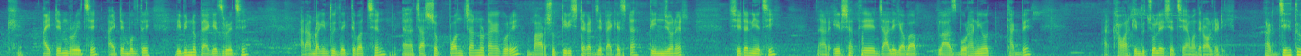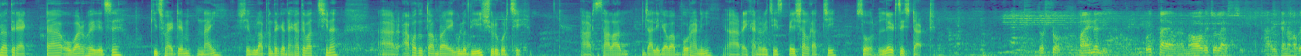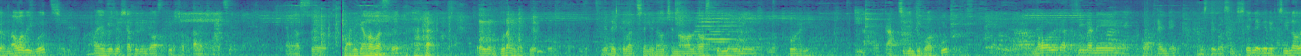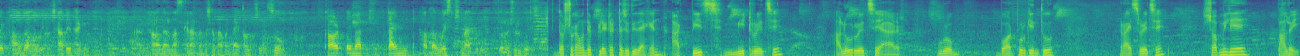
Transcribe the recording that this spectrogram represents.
আইটেম রয়েছে। আইটেম বলতে বিভিন্ন প্যাকেজ রয়েছে। আর আমরা কিন্তু দেখতে পাচ্ছেন চারশো পঞ্চান্ন টাকা করে বারোশো তিরিশ টাকার যে প্যাকেজটা তিনজনের সেটা নিয়েছি। আর এর সাথে জালি কাবাব প্লাস বোরহানিও থাকবে। আর খাবার কিন্তু চলে এসেছে আমাদের অলরেডি আর যেহেতু রাতের একটা ওভার হয়ে গেছে, কিছু আইটেম নাই, সেগুলো আপনাদেরকে দেখাতে পাচ্ছি না। আর আপাতত আমরা এগুলো দিয়েই শুরু করছি। আর সালাদ জালি বোরহানি, আর এখানে রয়েছে special kacchi. So let's start দর্শক ফাইনালি কোথায় আমরা? নবাবে চলে আসছি। আর এখানে হবে নবাবী বোঝ নবাবী বোঝের সাথে কিন্তু অস্থির সব কালেকশন আছে। এখানে আছে জালিকা ভাব আছে। এখানে বুড়াই খাদ্য যে দেখতে পাচ্ছেন, এটা হচ্ছে নবাবের অস্থির লেভেলের বোরহানি কাচ্চি কিন্তু ভরপুর। নবাবের কাচ্চি মানে কথাই নেই, বুঝতে পারছেন? সেই লেভেলের চিল হবে খাওয়া দাওয়া হবে, সাথে থাকে আর খাওয়া দাওয়ার মাঝখানে আপনাদের সাথে আবার দেখা হচ্ছে। সো খাওয়ার টাইম আর টাইম আমরা ওয়েস্ট না করি শুরু করছি। দর্শক, আমাদের প্লেটারটা যদি দেখেন, আট পিস মিট রয়েছে আলু রয়েছে, আর পুরো ভরপুর কিন্তু রাইস রয়েছে। সব মিলিয়ে ভালোই।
